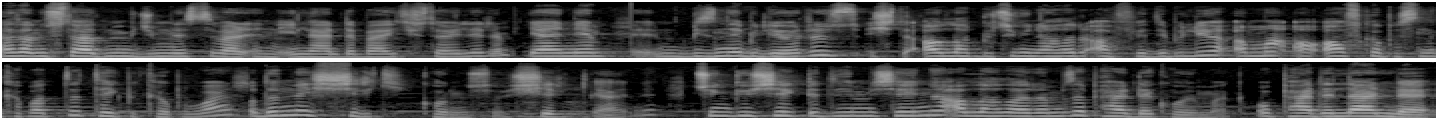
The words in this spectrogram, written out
Zaten üstadın bir cümlesi var. Hani ileride belki söylerim. Yani e, biz ne biliyoruz? İşte Allah bütün günahları affedebiliyor ama o af kapısını kapattığı tek bir kapı var. O da ne? Şirk konusu. Şirk yani. Çünkü şirk dediğimiz şey ne? Allah'la aramıza perde koymak. O perdelerle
